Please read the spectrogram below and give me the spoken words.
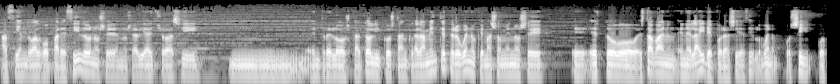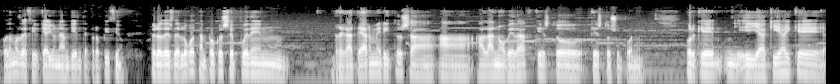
haciendo algo parecido, no se, no se había hecho así mm, entre los católicos tan claramente, pero bueno, que más o menos eh, eh, esto estaba en, en, el aire, por así decirlo. Bueno, pues sí, pues podemos decir que hay un ambiente propicio, pero desde luego tampoco se pueden regatear méritos a, la novedad que esto, que esto supone. Porque, y aquí hay que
